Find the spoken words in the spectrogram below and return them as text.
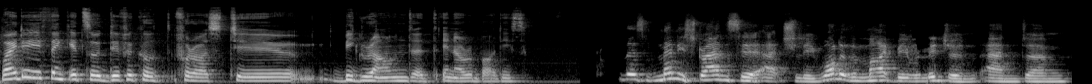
Why do you think it's so difficult for us to be grounded in our bodies? There's many strands here, actually. One of them might be religion and um,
